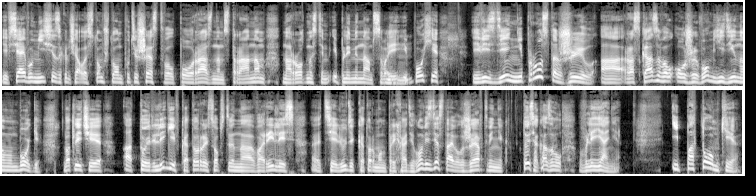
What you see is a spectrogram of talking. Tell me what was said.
И вся его миссия заключалась в том, что он путешествовал по разным странам, народностям и племенам своей mm-hmm. эпохи, и везде не просто жил, а рассказывал о живом едином Боге, в отличие от той религии, в которой, собственно, варились э, те люди, к которым он приходил. Он везде ставил жертвенник, то есть оказывал влияние. И потомки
